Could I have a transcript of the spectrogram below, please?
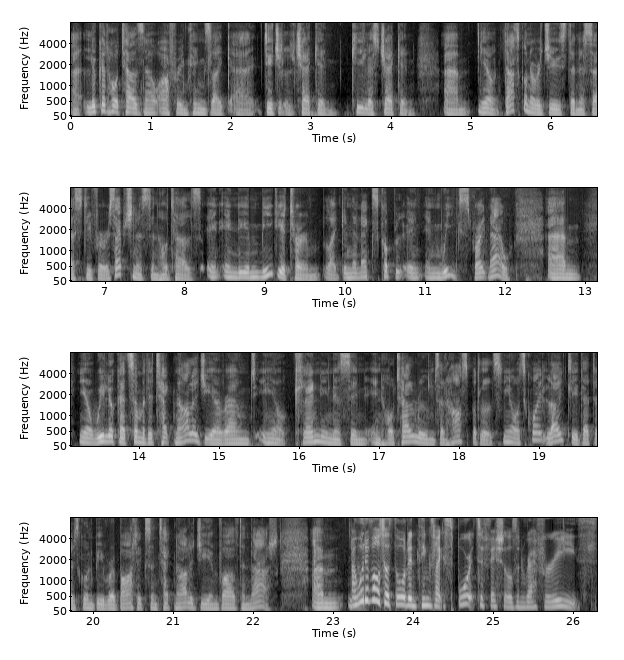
Uh, look at hotels now offering things like uh, digital check-in, keyless check-in. Um, you know that's going to reduce the necessity for receptionists in hotels in, in the immediate term, like in the next couple in, in weeks. Right now, um, you know we look at some of the technology around you know cleanliness in, in hotel rooms and hospitals. You know it's quite likely that there's going to be robotics and technology involved in that. Um, I would have also thought in things like sports officials and referees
